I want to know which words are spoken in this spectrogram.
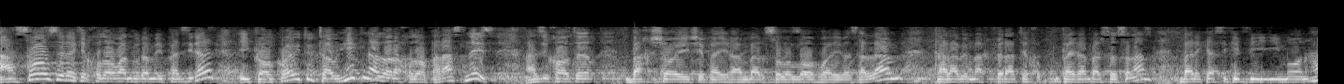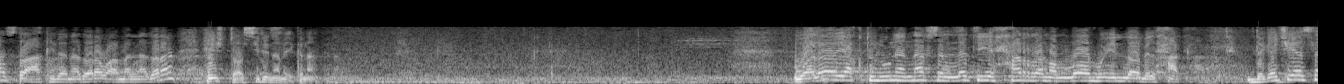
اساسی را که خداوند او را میپذیره ای کاکای تو توحید نداره خدا پرست نیست. از این خاطر بخشایش پیغمبر صلی الله علیه و سلم طلب مغفرت پیغمبر صلی الله علیه و سلم برای کسی که بی ایمان هست و عقیده نداره و عمل نداره هیچ تاثیری نمی‌کنه. ولا يقتلون النفس التي حرم الله الا بالحق. دیگه چی هست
